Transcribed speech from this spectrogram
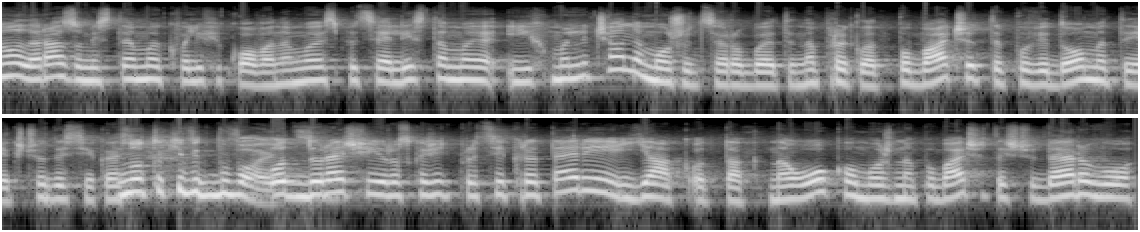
Ну але разом із тими кваліфікованими спеціалістами і хмельничани можуть це робити. Наприклад, побачити, повідомити, якщо десь якась Ну таке відбувається. От, до речі, розкажіть про ці критерії, як от так на око можна побачити, що дерево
